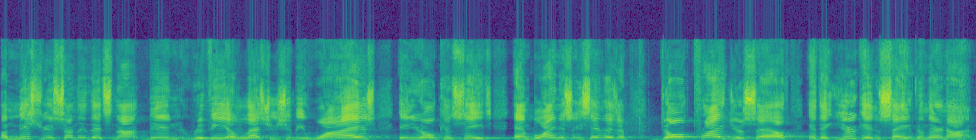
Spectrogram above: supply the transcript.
A mystery is something that's not been revealed, lest you should be wise in your own conceits and blindness. He said, listen, don't pride yourself yourself and that you're getting saved and they're not.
